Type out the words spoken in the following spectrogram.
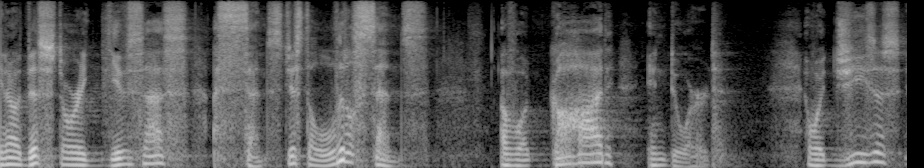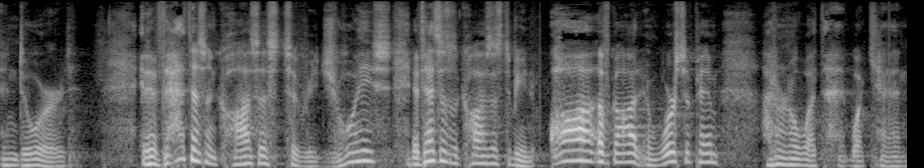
You know, this story gives us a sense, just a little sense, of what God endured and what Jesus endured. And if that doesn't cause us to rejoice, if that doesn't cause us to be in awe of God and worship Him, I don't know what, what can.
